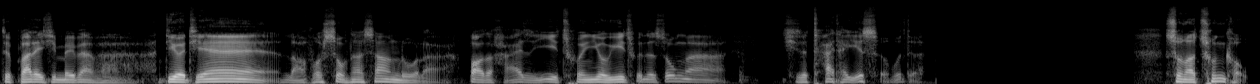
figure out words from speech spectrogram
这百里奚没办法，第二天老婆送他上路了，抱着孩子一村又一村的送啊。其实太太也舍不得。送到村口，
